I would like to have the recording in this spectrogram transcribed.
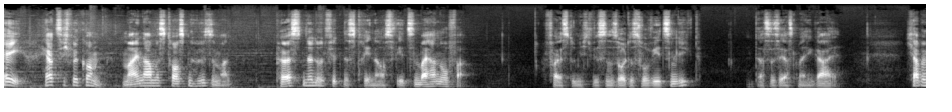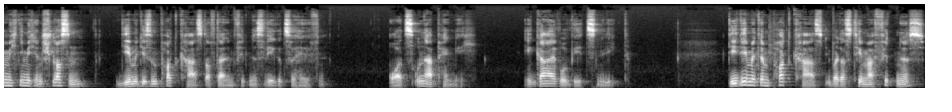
Hey, herzlich willkommen. Mein Name ist Thorsten Hösemann, Personal- und Fitnesstrainer aus Wezen bei Hannover. Falls du nicht wissen solltest, wo Wezen liegt, das ist erstmal egal. Ich habe mich nämlich entschlossen, dir mit diesem Podcast auf deinem Fitnesswege zu helfen. Ortsunabhängig, egal wo Wezen liegt. Die Idee mit dem Podcast über das Thema Fitness,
